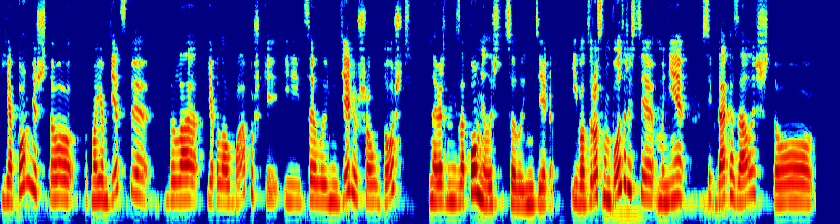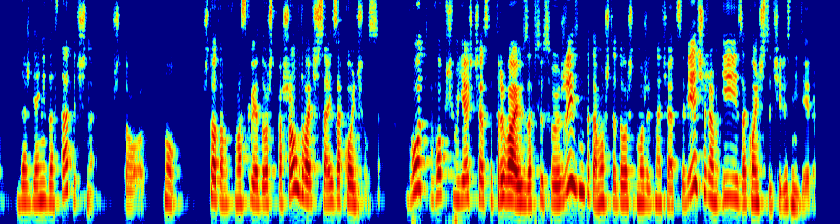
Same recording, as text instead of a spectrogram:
Я помню, что в моем детстве была, я была у бабушки, и целую неделю шел дождь. Наверное, мне запомнилось, что целую неделю. И во взрослом возрасте мне всегда казалось, что дождя недостаточно, что, ну, что там в Москве дождь пошел два часа и закончился. Вот, в общем, я сейчас отрываюсь за всю свою жизнь, потому что дождь может начаться вечером и закончиться через неделю.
